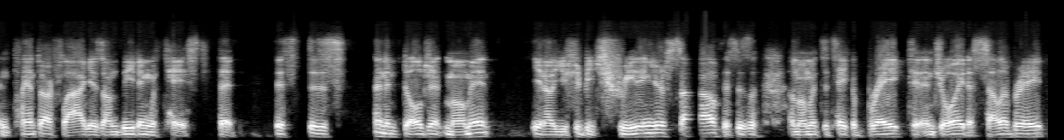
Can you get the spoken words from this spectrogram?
and plant our flag is on leading with taste that this is an indulgent moment. You know you should be treating yourself. This is a, a, moment to take a break to enjoy to celebrate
